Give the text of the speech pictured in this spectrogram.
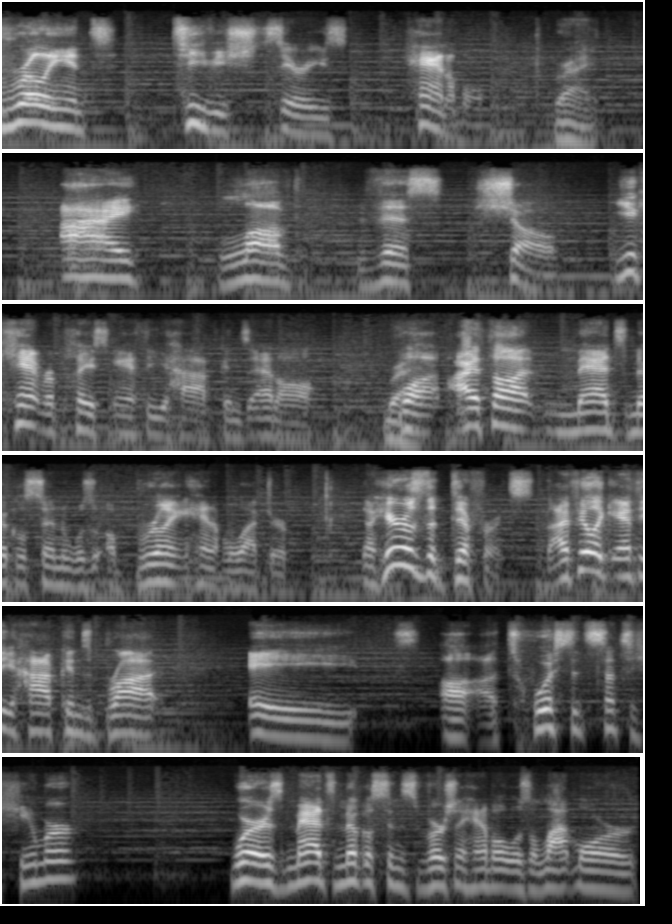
brilliant TV sh- series Hannibal. right I loved this show. You can't replace Anthony Hopkins at all. Right But I thought Mads Mikkelsen was a brilliant Hannibal Lecter. Now here's the difference. I feel like Anthony Hopkins brought a a, a twisted sense of humor, whereas Mads Mikkelsen's version of Hannibal was a lot more.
